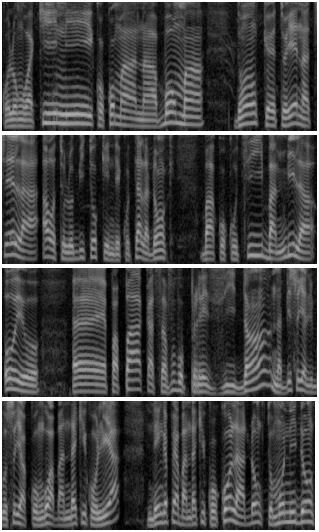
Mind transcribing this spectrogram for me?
Kolongwa kini kokóma na boma. Donc eh, toye na tiela awa tolobi tokende kotala. Donc bakokoti bambila oyo eh, papa kasavubo président na biso ya liboso congo abandaki kolia ndenge mpe abandaki kokola. Donc tomoni donc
